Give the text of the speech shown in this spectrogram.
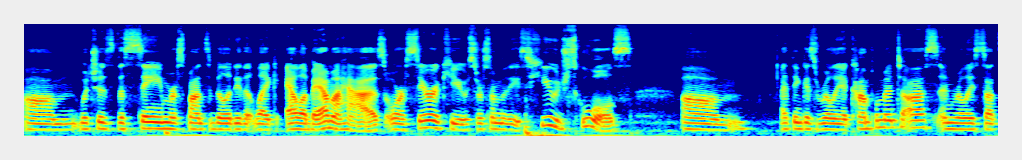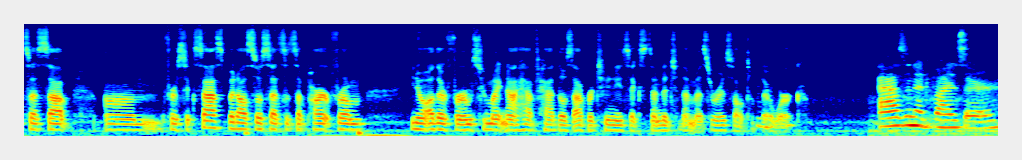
um, which is the same responsibility that like Alabama has or Syracuse or some of these huge schools um, I think is really a compliment to us and really sets us up um, for success but also sets us apart from you know other firms who might not have had those opportunities extended to them as a result of their work. As an advisor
